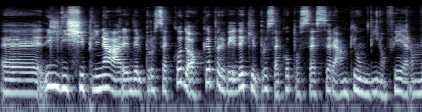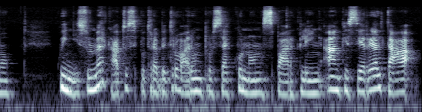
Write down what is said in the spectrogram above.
eh, il disciplinare del Prosecco DOC prevede che il Prosecco possa essere anche un vino fermo. Quindi sul mercato si potrebbe trovare un prosecco non sparkling, anche se in realtà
